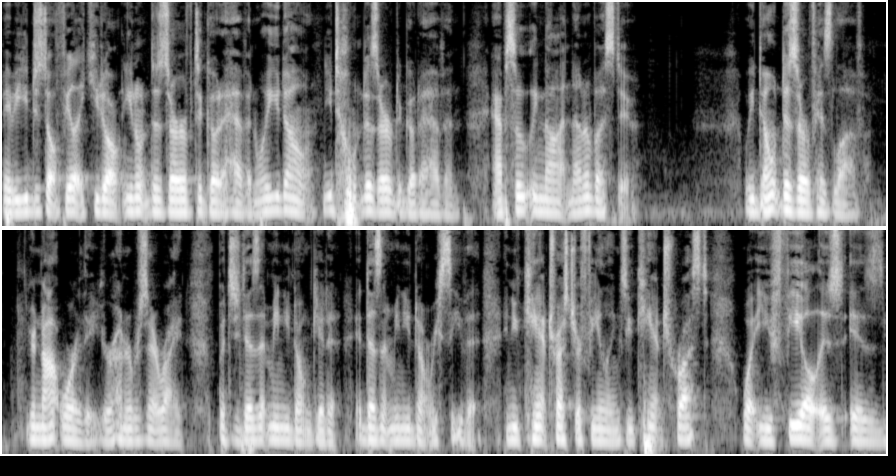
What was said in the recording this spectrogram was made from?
maybe you just don't feel like you don't you don't deserve to go to heaven well you don't you don't deserve to go to heaven absolutely not none of us do we don't deserve his love you're not worthy. You're 100% right. But it doesn't mean you don't get it. It doesn't mean you don't receive it. And you can't trust your feelings. You can't trust what you feel is is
